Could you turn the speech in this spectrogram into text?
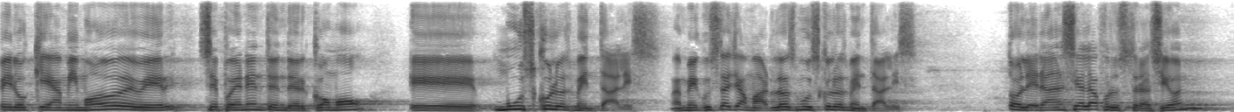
pero que a mi modo de ver se pueden entender como eh, músculos mentales. A mí me gusta llamarlos músculos mentales. Tolerancia a la frustración,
